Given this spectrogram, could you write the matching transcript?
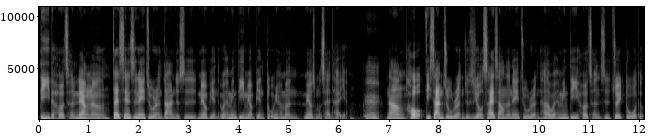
D 的合成量呢，在实验室那一组人当然就是没有变，维他命 D 没有变多，因为他们没有什么晒太阳。嗯，然后第三组人就是有晒伤的那组人，他的维他命 D 合成是最多的。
